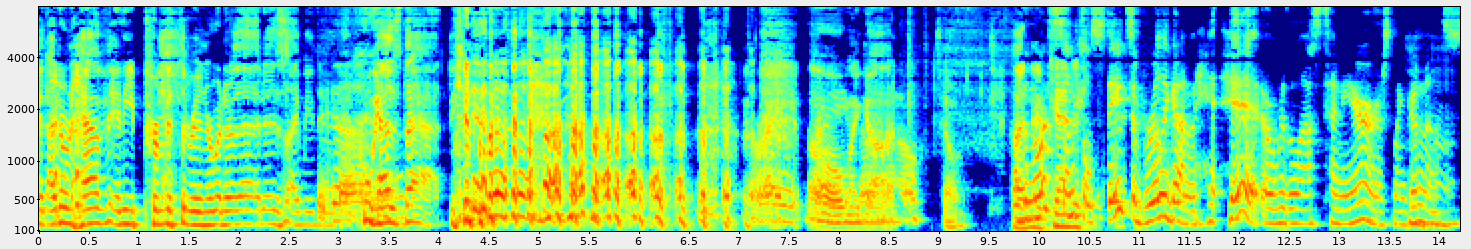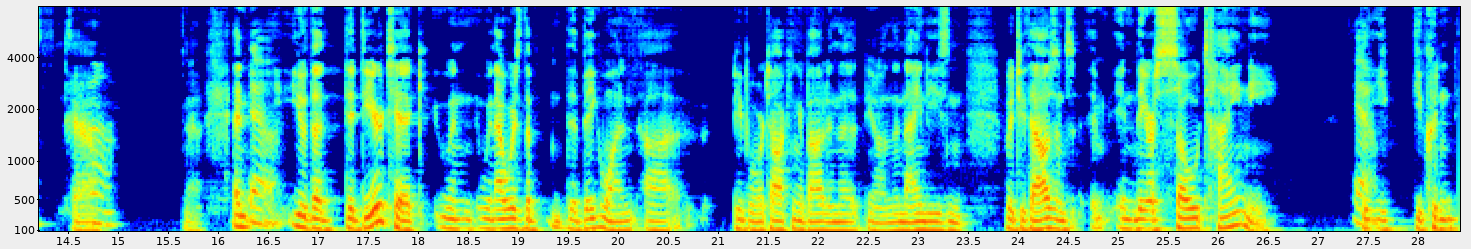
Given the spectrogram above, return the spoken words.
And I don't have any permethrin or whatever that is. I mean, yeah. who has that? You know? right, Oh my god! So. Well, the North Central states have really gotten hit, over the last 10 years. My goodness. Mm-hmm. Yeah. yeah. Yeah, and yeah. you know the the deer tick when when that was the the big one, uh, people were talking about in the you know in the '90s and early 2000s, and they are so tiny yeah. that you you couldn't.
